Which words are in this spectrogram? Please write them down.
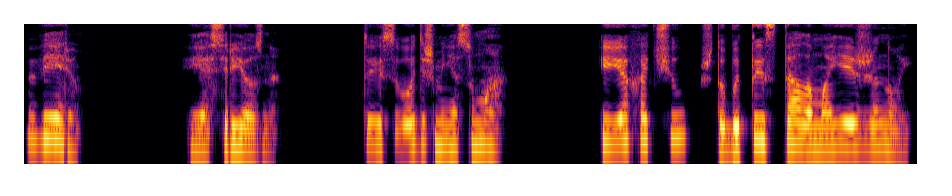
Верю. Я серьезно. Ты сводишь меня с ума. И я хочу, чтобы ты стала моей женой.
